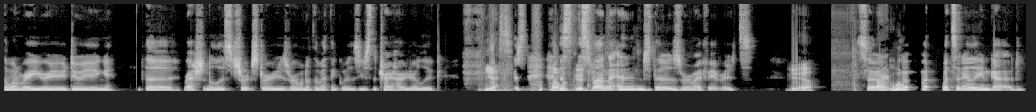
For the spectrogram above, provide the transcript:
the one where you were doing the rationalist short stories, where one of them I think was use the try harder Luke. Yes, that was this, good. This one and those were my favorites. Yeah. So, well, what, what, what's an alien god?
